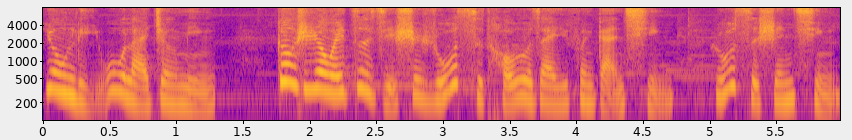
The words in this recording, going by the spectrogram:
用礼物来证明，更是认为自己是如此投入在一份感情，如此深情，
